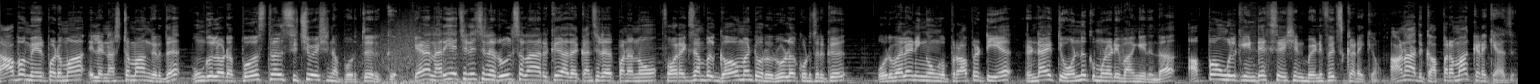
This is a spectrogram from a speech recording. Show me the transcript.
லாபம் ஏற்படுமா இல்லை நஷ்டமாங்கிறத உங்களோட பர்சனல் சுச்சுவேஷனை பொறுத்து இருக்கு. ஏன்னா நிறைய சின்ன சின்ன ரூல்ஸ் எல்லாம் இருக்குது அதை கன்சிடர் பண்ணணும். ஃபார் எக்ஸாம்பிள் கவர்மெண்ட் ஒரு ரூலை கொடுத்துருக்கு. ஒருவேளை நீங்க உங்க ப்ராப்பர்ட்டியை ரெண்டாயிரத்தி ஒண்ணுக்கு முன்னாடி வாங்கியிருந்தா அப்போ உங்களுக்கு இண்டெக்ஸேஷன் பெனிஃபிட்ஸ் கிடைக்கும். ஆனா அதுக்கு அப்புறமா கிடைக்காது.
